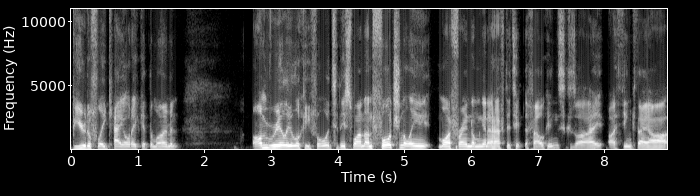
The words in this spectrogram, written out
beautifully chaotic at the moment. I'm really looking forward to this one. Unfortunately, my friend, I'm going to have to tip the Falcons because I, I think they are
